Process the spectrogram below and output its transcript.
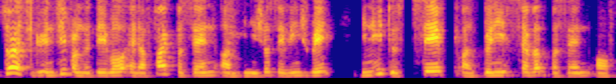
So as you can see from the table, at a 5% um, initial savings rate, you need to save uh, 27% of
